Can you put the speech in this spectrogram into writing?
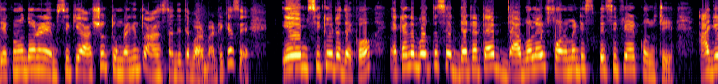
যে কোনো ধরনের এমসিকিউ আসুক, তোমরা কিন্তু আনসার দিতে পারবা, ঠিক আছে? এই এমসিকিউটা দেখো, এখানে বলতেছে ডেটা টাইপ ডাবল এর ফরম্যাট স্পেসিফায়ার কোনটি? আগে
